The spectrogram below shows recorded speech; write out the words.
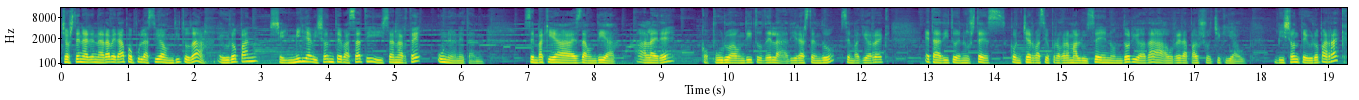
Txostenaren arabera populazioa unditu da. Europan 6.000 bisonte bazati izan arte une honetan. Zenbakia ez da undia. Hala ere, kopurua unditu dela adierazten du zenbaki horrek, Eta dituen ustez, kontserbazio programa luzeen ondorioa da aurrera pauso txiki hau. Bisonte Europarrak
